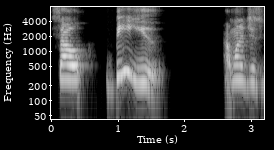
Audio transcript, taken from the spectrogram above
So, be you. I want to just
